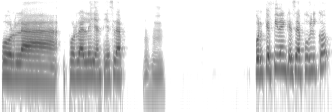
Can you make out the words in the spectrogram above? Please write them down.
por la, por la ley anti-SLAP. ¿Por qué piden que sea público?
